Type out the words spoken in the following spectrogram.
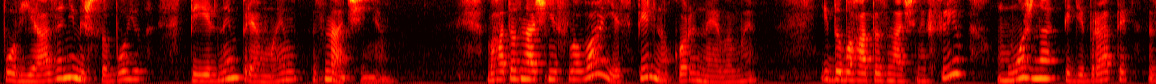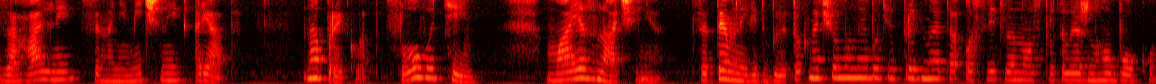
пов'язані між собою спільним прямим значенням. Багатозначні слова є спільно кореневими, і до багатозначних слів можна підібрати загальний синонімічний ряд. Наприклад, слово тінь має значення це темний відбиток на чому-небудь від предмета, освітленого з протилежного боку.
